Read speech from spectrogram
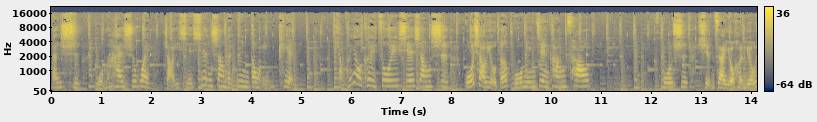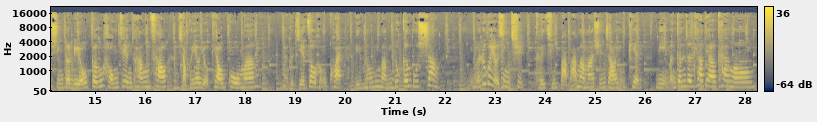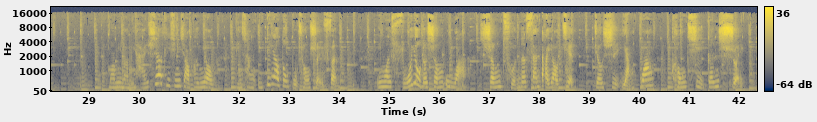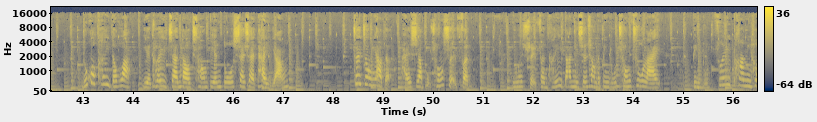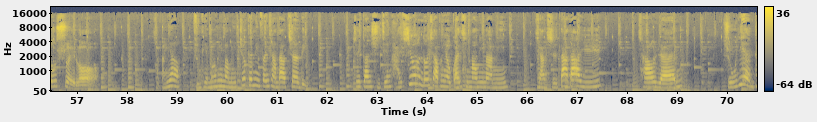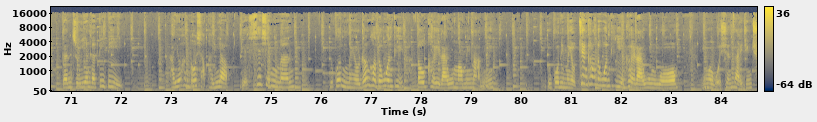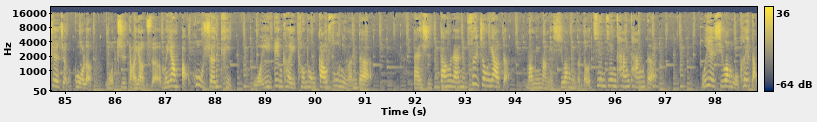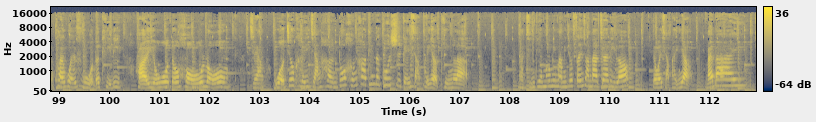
但是我们还是会找一些线上的运动影片。小朋友可以做一些像是国小有的国民健康操，或是现在有很流行的刘畊宏健康操，小朋友有跳过吗？那个节奏很快，连猫咪妈咪都跟不上。你们如果有兴趣，可以请爸爸妈妈寻找影片，你们跟着跳跳看哦。猫咪妈咪还是要提醒小朋友，平常一定要多补充水分。因为所有的生物啊，生存的三大要件就是阳光、空气跟水。如果可以的话，也可以站到窗边多晒晒太阳。最重要的还是要补充水分，因为水分可以把你身上的病毒冲出来。病毒最怕你喝水了。小朋友，今天猫咪妈咪就跟你分享到这里。这段时间还是有很多小朋友关心猫咪妈咪，像是大大鱼、超人、竹燕跟竹燕的弟弟，还有很多小朋友，也谢谢你们。如果你们有任何的问题，都可以来问猫咪妈咪。如果你们有健康的问题，也可以来问我哦，因为我现在已经确诊过了，我知道要怎么样保护身体，我一定可以通通告诉你们的。但是当然最重要的，猫咪妈咪希望你们都健健康康的。我也希望我可以赶快恢复我的体力，还有我的喉咙，这样我就可以讲很多很好听的故事给小朋友听了。那今天猫咪妈咪就分享到这里喽，各位小朋友，拜拜。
